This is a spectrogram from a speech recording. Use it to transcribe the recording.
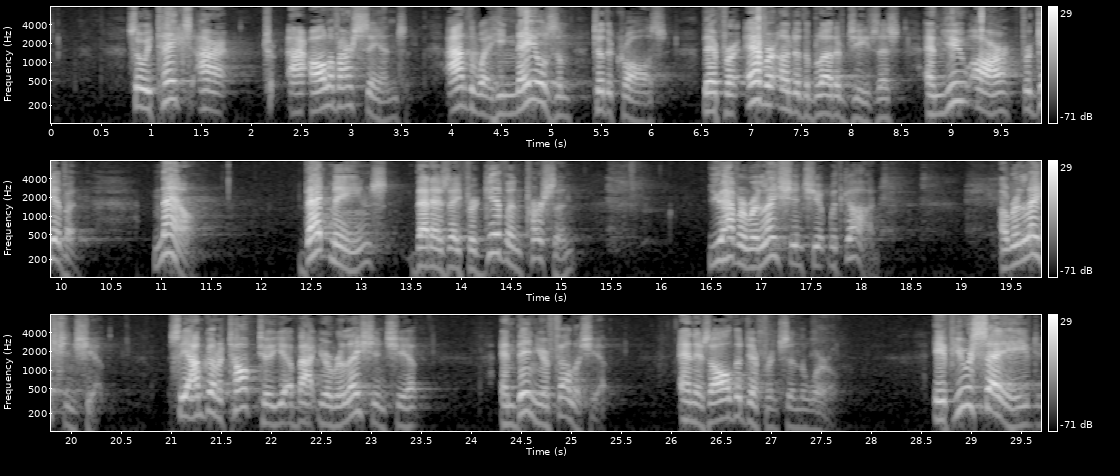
So he takes our, our, all of our sins out of the way. He nails them to the cross. They're forever under the blood of Jesus, and you are forgiven. Now, that means that as a forgiven person, you have a relationship with God. A relationship. See, I'm going to talk to you about your relationship and then your fellowship. And there's all the difference in the world. If you're saved,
